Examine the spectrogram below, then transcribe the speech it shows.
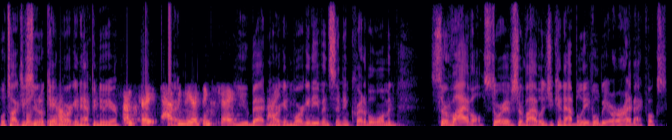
We'll talk to you Thank soon, okay, you. Morgan? Happy New Year. Sounds great. Happy right. New Year. Thanks, Jay. You bet, Bye. Morgan. Morgan Evenson, incredible woman. Survival, story of survival as you cannot believe. We'll be right back, folks.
